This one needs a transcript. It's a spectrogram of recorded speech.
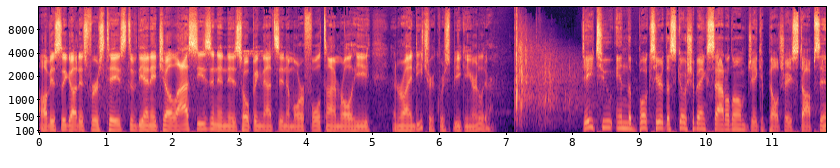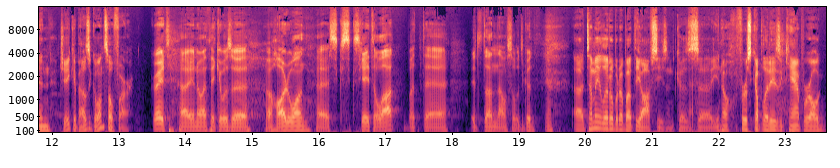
obviously got his first taste of the NHL last season and is hoping that's in a more full time role. He and Ryan Dittrick were speaking earlier. Day two in the books here at the Scotiabank Saddle Saddledome. Jakob Pelletier stops in. Jakob, how's it going so far? Great. Uh, you know, I think it was a, a hard one. Uh, skate a lot, but uh, it's done now, so it's good. Yeah. Uh, tell me a little bit about the off season, because uh, you know, first couple of days at camp, we're all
